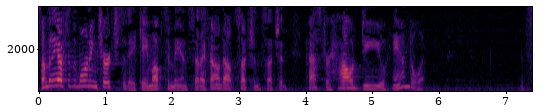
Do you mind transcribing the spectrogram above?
Somebody after the morning church today came up to me and said, I found out such and such. And, Pastor, how do you handle it? It's,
